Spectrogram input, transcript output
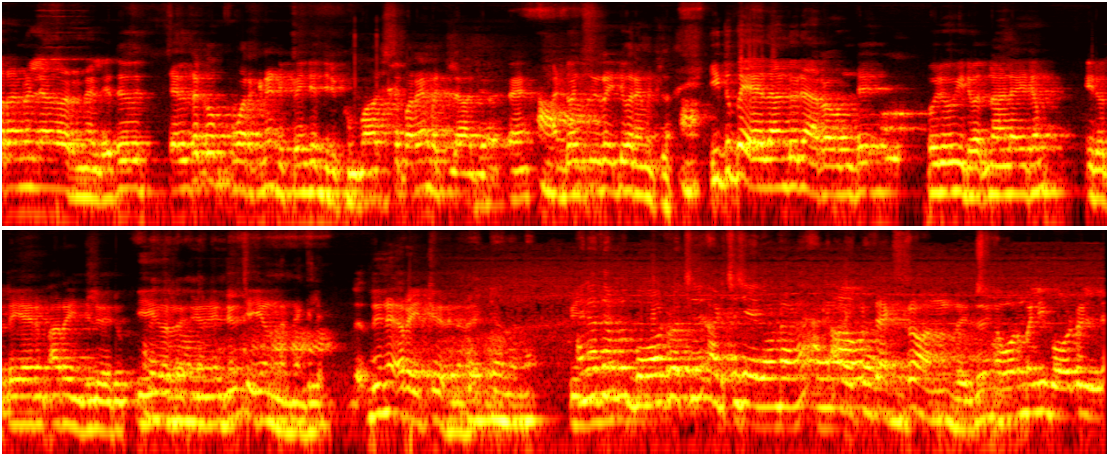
പറയണില്ല എന്ന് പറഞ്ഞാൽ ഇത് ചിലതൊക്കെ വർക്കിനെ ഡിപ്പെൻഡ് ചെയ്തിരിക്കും. ഫാസ്റ്റ് പറയാൻ പറ്റില്ല അഡ്വാൻസ് റേറ്റ് പറയാൻ പറ്റില്ല. ഇതിപ്പോ ഏതാണ്ട് ഒരു അറൗണ്ട് ഒരു ഇരുപത്തിനാലായിരം ഇരുപത്തയ്യായിരം ആ റേഞ്ചിൽ വരും. ഈ റേഞ്ചിൽ ചെയ്യണമെന്നുണ്ടെങ്കിൽ ഇതിന് റേറ്റ് വരുന്നത്. അതിനകത്ത് നമ്മൾ ബോർഡർ വെച്ച് അടിച്ച് ചെയ്തുകൊണ്ടാണ് അങ്ങനെ എക്സ്ട്രാ വന്നത്. ഇത് നോർമലി ബോർഡർ ഇല്ല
